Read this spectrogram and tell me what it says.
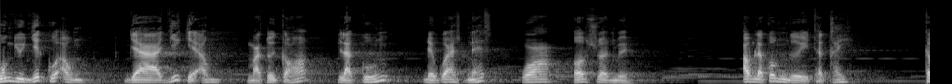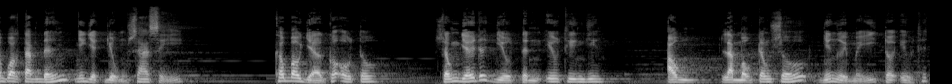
Cuốn duy nhất của ông và viết về ông mà tôi có là cuốn The Wilderness War of John Ông là con người thật hay, không quan tâm đến những vật dụng xa xỉ, không bao giờ có ô tô, sống với rất nhiều tình yêu thiên nhiên. Ông là một trong số những người Mỹ tôi yêu thích.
